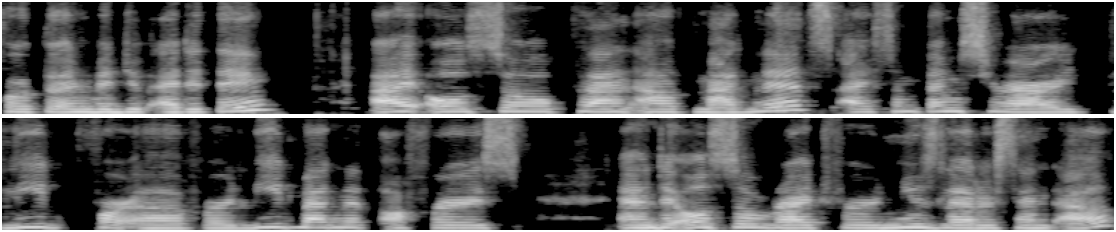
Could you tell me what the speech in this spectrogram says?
photo and video editing. I also plan out magnets. I sometimes write lead for uh, for lead magnet offers, and I also write for newsletters sent out.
